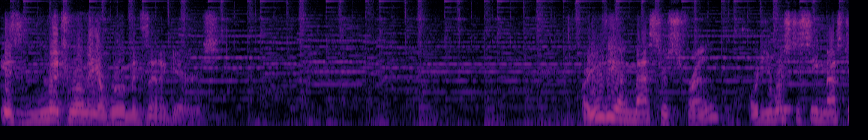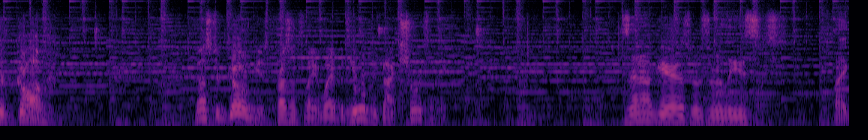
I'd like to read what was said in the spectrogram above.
is literally a room in Xenogears. Are you the young master's friend, or do you wish to see Master Gog? Master Gog is presently away, but he will be back shortly. Xenogears was released like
